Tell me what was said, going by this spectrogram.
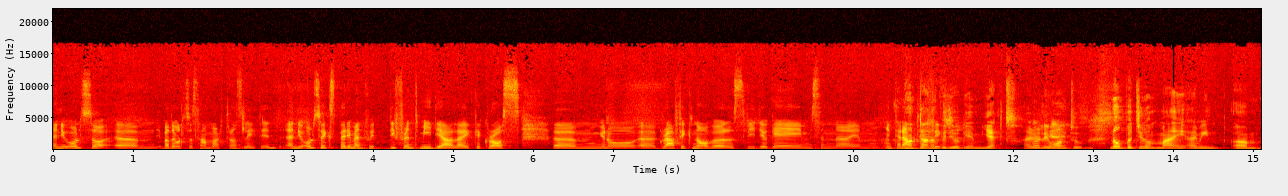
And you also, um, but also some are translated, and you also experiment with different media, like across um, you know, uh, graphic novels, video games, and um, interactive. I've not done fiction. a video game yet. I really okay. want to. No, but you know, my, I mean, um,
